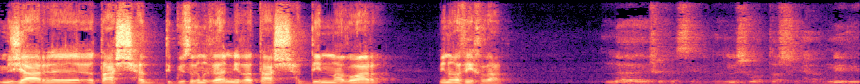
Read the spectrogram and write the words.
مجار 12 حد قزغن غاني غا 12 حد دين النظار من غا خضار لا شوف السير نش الترشيح نيدي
